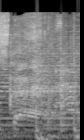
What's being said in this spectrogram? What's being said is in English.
is that?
